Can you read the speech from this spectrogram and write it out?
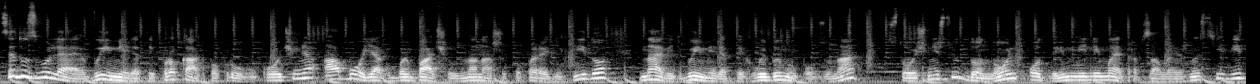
Це дозволяє виміряти прокат по кругу кочення, або, як ви бачили на наших попередніх відео, навіть виміряти глибину повзуна з точністю до 0,1 мм в залежності від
